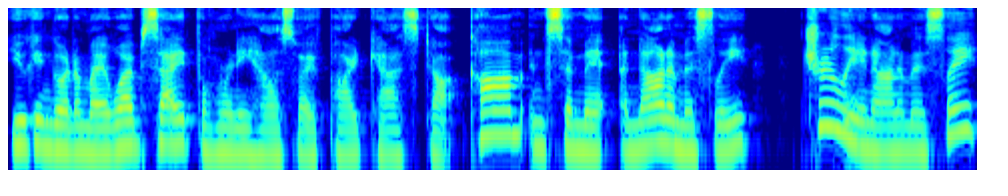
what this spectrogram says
you can go to my website, thehornyhousewifepodcast.com, and submit anonymously, truly anonymously,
